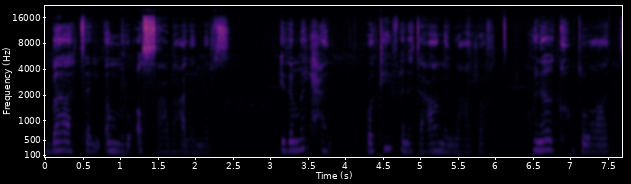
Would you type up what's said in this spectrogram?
بات الأمر أصعب على النفس. إذا ما الحل؟ وكيف نتعامل مع الرفض؟ هناك خطوات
